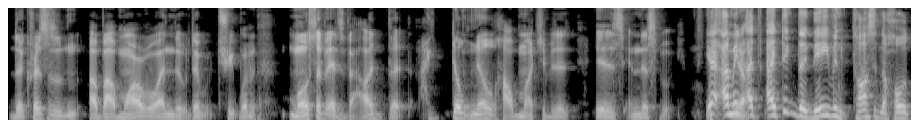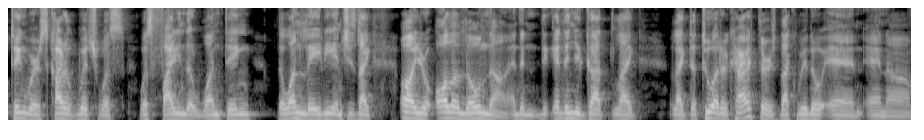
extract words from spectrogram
the criticism about Marvel and the, the treat women, most of it is valid, but I don't know how much of it is in this movie. Yeah, I mean, You know? I, I think that they even tossed in the whole thing where Scarlet Witch was was fighting the one thing, the one lady, and she's like, "Oh, you're all alone now," and then and then you got like like the two other characters, Black Widow and and um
